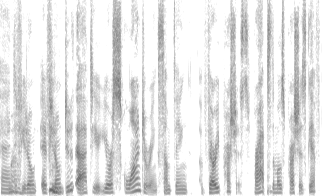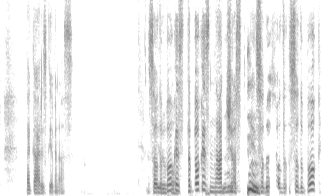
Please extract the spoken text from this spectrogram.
and wow. if you don't if you don't hmm. do that you're squandering something very precious perhaps the most precious gift that god has given us so Beautiful. the book is the book is not just so the so the, so the book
